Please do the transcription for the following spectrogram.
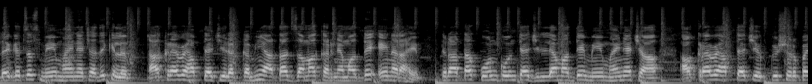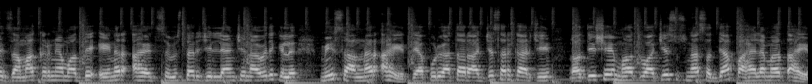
लगेचच मे महिन्याच्या देखील अकराव्या हप्त्याची रक्कम ही आता जमा करण्यामध्ये येणार आहे. तर आता कोणकोणत्या जिल्ह्यामध्ये मे महिन्याच्या अकराव्या हप्त्याची एकवीसशे रुपये जमा करण्यामध्ये येणार आहेत. सविस्तर जिल्ह्यांचे नावे देखील मी सांगणार आहे. त्यापूर्वी आता राज्य सरकारची अतिशय महत्त्वाची सूचना सध्या पाहायला मिळत आहे.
